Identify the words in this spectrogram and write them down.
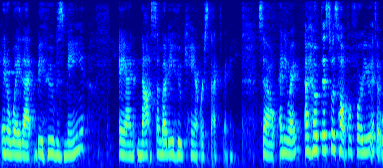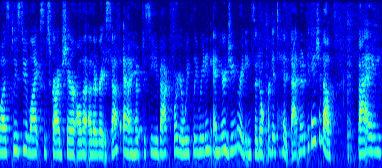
in a way that behooves me and not somebody who can't respect me. So, anyway, I hope this was helpful for you. If it was, please do like, subscribe, share, all that other great stuff. And I hope to see you back for your weekly reading and your June reading. So, don't forget to hit that notification bell. Bye.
